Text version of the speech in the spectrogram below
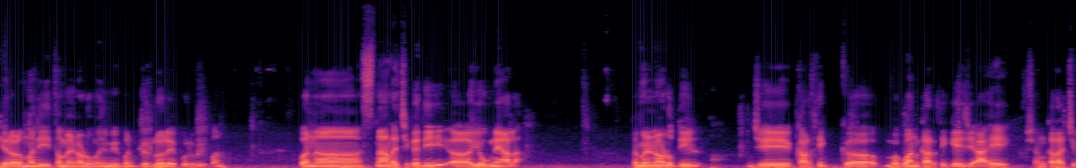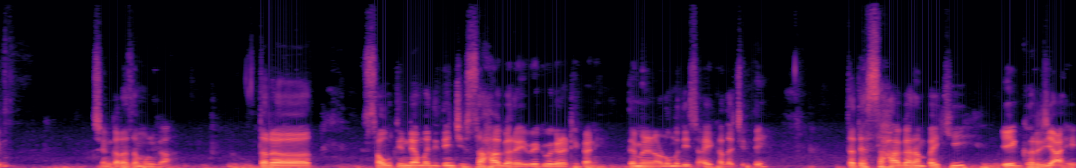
केरळमध्ये तमिळनाडूमध्ये मी पण फिरलेलो आहे पूर्वी पण. पण स्नानाची कधी योग नाही आला. तमिळनाडूतील जे कार्तिक भगवान कार्तिकेय जे आहे शंकराची शंकराचा मुलगा तर साऊथ इंडियामध्ये त्यांची सहा घरं आहे वेगवेगळ्या ठिकाणी. तमिळनाडूमध्येच आहे कदाचित ते. तर त्या सहा घरांपैकी एक घर जे आहे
